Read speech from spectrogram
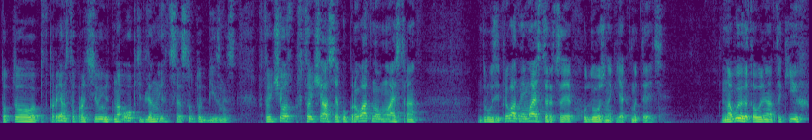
Тобто підприємства працюють на опті, для них це суто бізнес. В той час, в той час як у приватного майстра, друзі, приватний майстер це як художник, як митець. На виготовлення таких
